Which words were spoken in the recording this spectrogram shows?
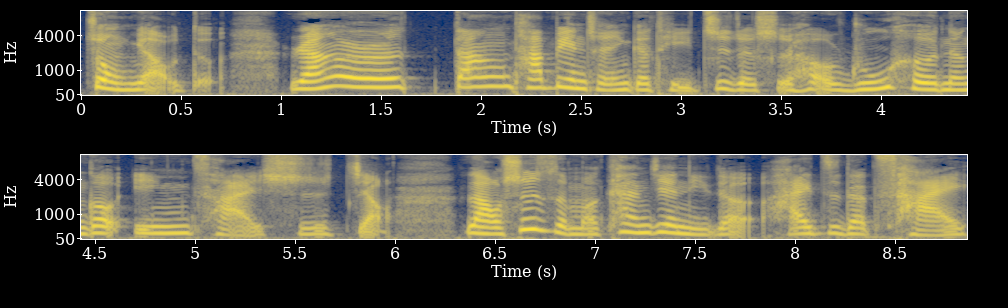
重要的。然而，当它变成一个体制的时候，如何能够因材施教？老师怎么看见你的孩子的才？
